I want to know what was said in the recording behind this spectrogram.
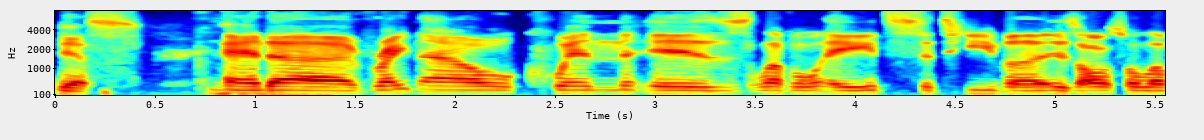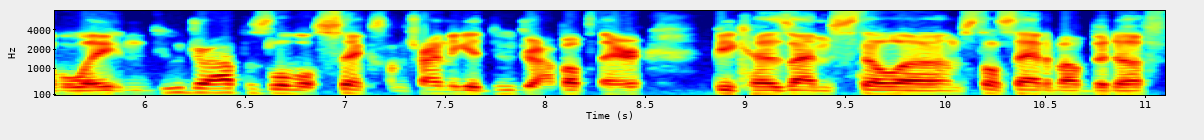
Yes. Good And uh, right now, Quinn is level eight. Sativa is also level eight, and Dewdrop is level six. I'm trying to get Dewdrop up there because I'm still uh, I'm still sad about Bidoof,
